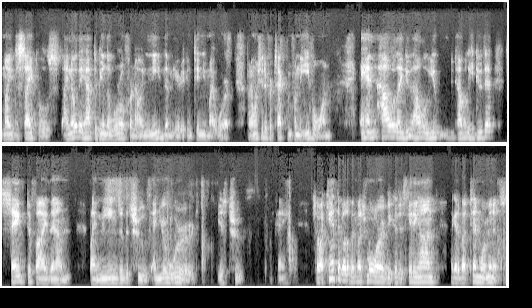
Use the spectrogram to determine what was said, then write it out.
my disciples, I know they have to be in the world for now. I need them here to continue my work, but I want you to protect them from the evil one. And how will I do? How will you? How will He do that? Sanctify them by means of the truth, and your word is truth. Okay. So I can't develop it much more because it's getting on. I got about ten more minutes.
